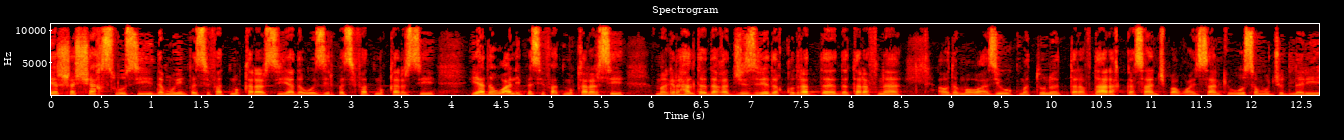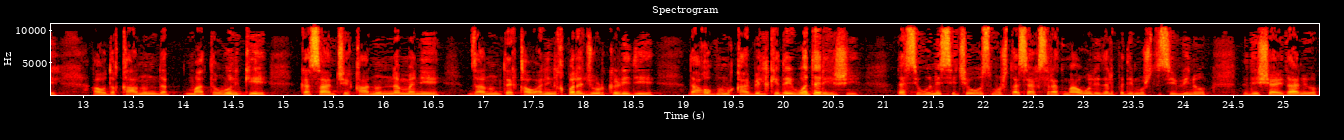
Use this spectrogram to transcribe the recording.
ډیر ښه شخص وسی د معین په صفت مقرر سی یا د وزیر په صفت مقرر سی یا د والی په صفت مقرر سی مګر هلته دغه جزرې د قدرت د طرف نه او د موازی حکومتونو طرفدار کسان چې په افغانستان کې اوس وجود لري او د قانون د ماتونکي کسان چې قانون نه مني ځانونو ته قوانین خپل جوړ کړي دي د هغو په مقابل کې دی ودرېږي داسې ونه سي چې اوس موږ تاسې اکثرت ما ولیدل په دې موږ تاسې وینو د دې شاهدان یو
